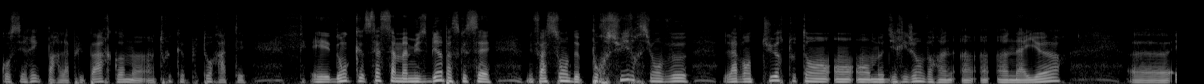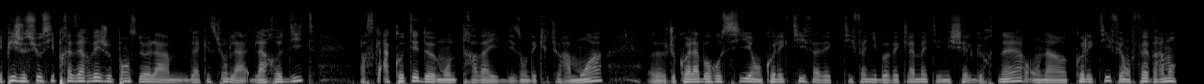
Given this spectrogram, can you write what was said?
considéré par la plupart comme un, truc plutôt raté. Et donc, ça, ça m'amuse bien parce que c'est une façon de poursuivre, si on veut, l'aventure tout en, en, me dirigeant vers un, un, ailleurs. Euh, et puis je suis aussi préservé, je pense, de la, de la question de la, de la redite, parce qu'à côté de mon travail, disons, d'écriture à moi, euh, je collabore aussi en collectif avec Tiffany Beauvais-Clamette et Michel Gurtner. On a un collectif et on fait vraiment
